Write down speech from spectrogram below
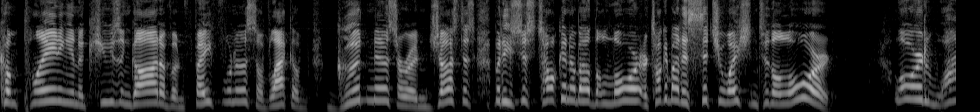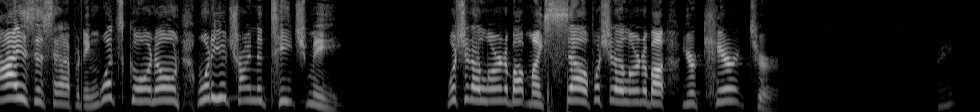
complaining and accusing God of unfaithfulness, of lack of goodness or injustice, but he's just talking about the Lord or talking about his situation to the Lord. Lord, why is this happening? What's going on? What are you trying to teach me? What should I learn about myself? What should I learn about your character? Right?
